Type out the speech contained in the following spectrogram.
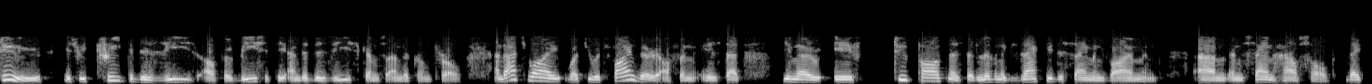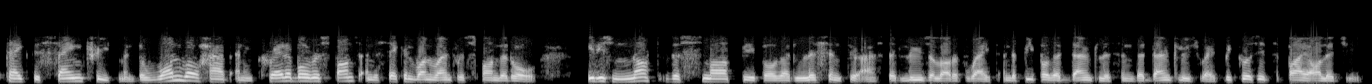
do is we treat the disease of obesity and the disease comes under control. And that's why what you would find very often is that, you know, if two partners that live in exactly the same environment um, the same household, they take the same treatment. The one will have an incredible response and the second one won't respond at all. It is not the smart people that listen to us that lose a lot of weight and the people that don't listen that don't lose weight because it's biology.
